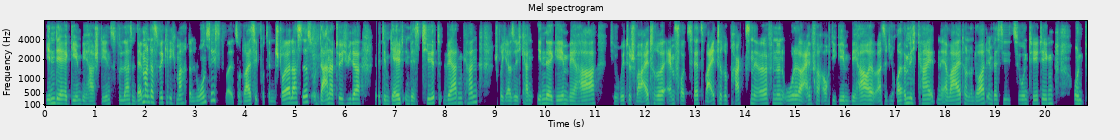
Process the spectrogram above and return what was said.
in der GmbH stehen zu lassen. Wenn man das wirklich macht, dann lohnt sich, weil es nur 30 Prozent Steuerlast ist und da natürlich wieder mit dem Geld investiert werden kann. Sprich also, ich kann in der GmbH theoretisch weitere MVZ, weitere Praxen eröffnen oder einfach auch die GmbH, also die Räumlichkeiten erweitern und dort Investitionen tätigen und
